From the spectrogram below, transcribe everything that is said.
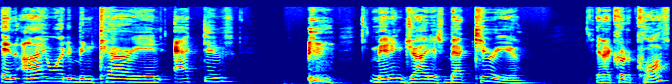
and I would have been carrying active meningitis bacteria, and I could have coughed,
